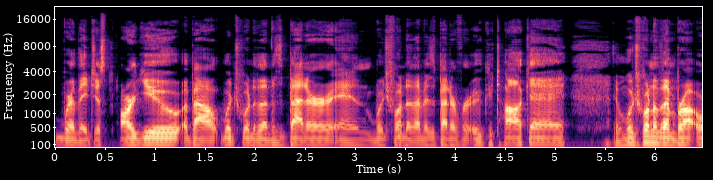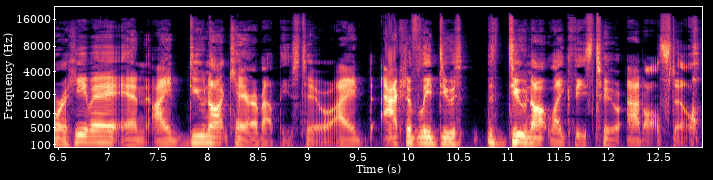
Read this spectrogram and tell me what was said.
where they just argue about which one of them is better and which one of them is better for Ukitake and which one of them brought Orihime, and I do not care about these two. I actively do do not like these two at all still.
